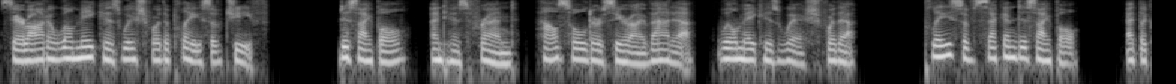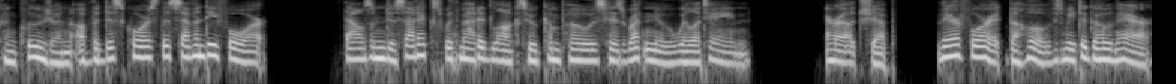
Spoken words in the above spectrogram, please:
Sarada will make his wish for the place of chief disciple, and his friend, householder Sirivada, will make his wish for the place of second disciple. At the conclusion of the discourse, the 74 thousand ascetics with matted locks who compose his retinue will attain arhatship. Therefore it behoves me to go there.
